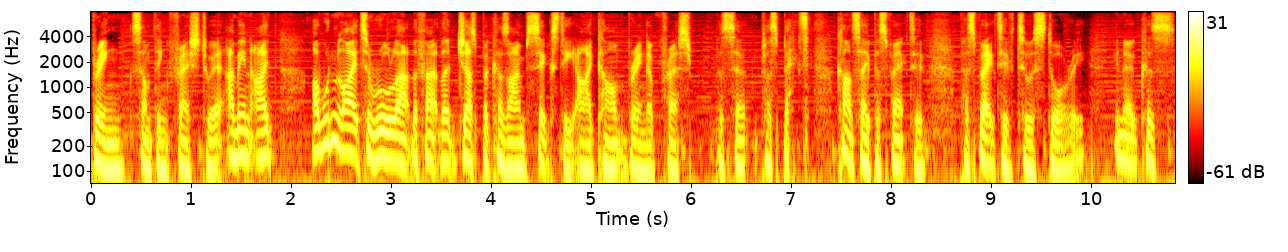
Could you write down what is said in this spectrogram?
bring something fresh to it. I mean, I I wouldn't like to rule out the fact that just because I'm 60, I can't bring a fresh perspective. I can't say perspective perspective to a story. You know, because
